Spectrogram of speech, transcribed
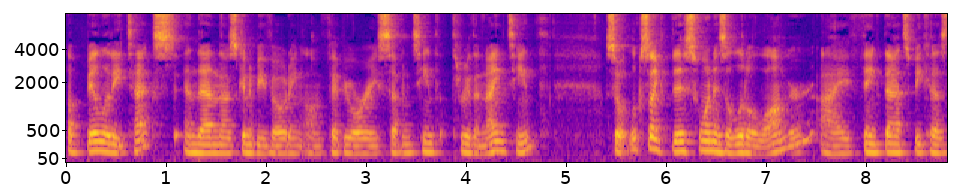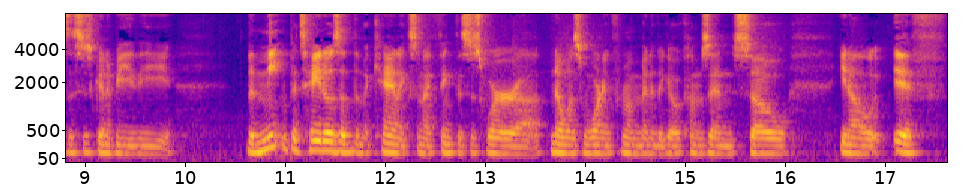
ability text, and then there's going to be voting on February 17th through the 19th. So it looks like this one is a little longer. I think that's because this is going to be the the meat and potatoes of the mechanics, and I think this is where uh, Noah's warning from a minute ago comes in. So, you know, if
